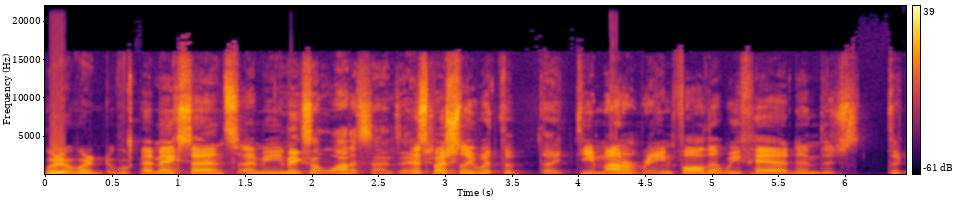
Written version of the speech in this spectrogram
What, what, what- It makes sense. I mean, It makes a lot of sense, actually. especially with the like the amount of rainfall that we've had and the the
